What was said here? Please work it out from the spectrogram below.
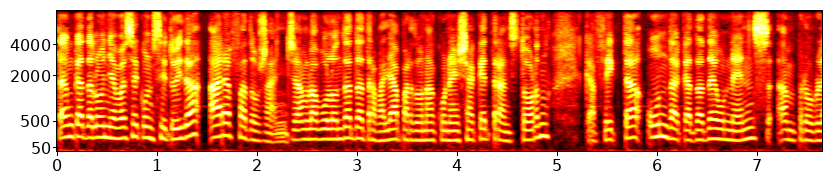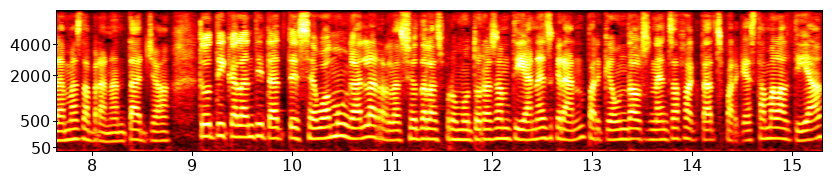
TAM Catalunya va ser constituïda ara fa dos anys, amb la voluntat de treballar per donar a conèixer aquest trastorn que afecta un de cada deu nens amb problemes d'aprenentatge. Tot i que l'entitat té seu a Montgat, la relació de les promotores amb Tiana és gran perquè un dels nens afectats per aquesta malaltia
